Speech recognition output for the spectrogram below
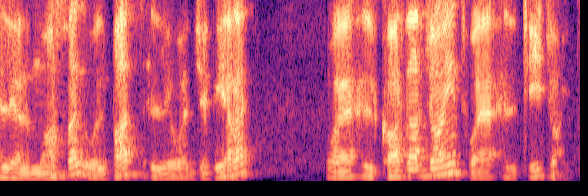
اللي هو المواصل وال butt اللي هو الجبيره وال corner joint وال T joint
